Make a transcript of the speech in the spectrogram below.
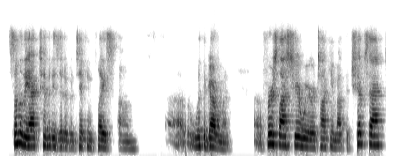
some of the activities that have been taking place um, uh, with the government. Uh, first, last year, we were talking about the CHIPS Act.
